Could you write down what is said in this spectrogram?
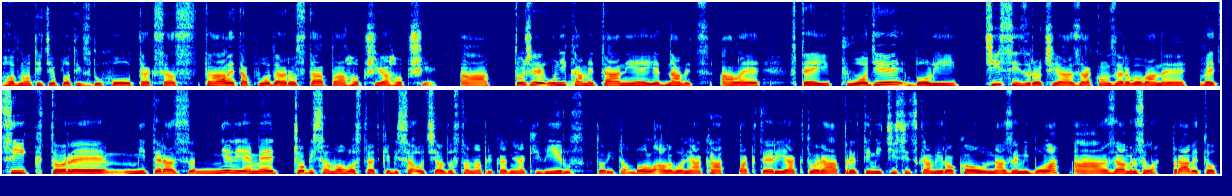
hodnoty teploty vzduchu, tak sa stále tá pôda roztápa hlbšie a hlbšie. A to, že uniká metán je jedna vec, ale v tej pôde boli tisíc ročia zakonzervované veci, ktoré my teraz nevieme, čo by sa mohlo stať, keby sa odtiaľ dostal napríklad nejaký vírus, ktorý tam bol, alebo nejaká baktéria, ktorá pred tými tisíckami rokov na Zemi bola a zamrzla. Práve to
